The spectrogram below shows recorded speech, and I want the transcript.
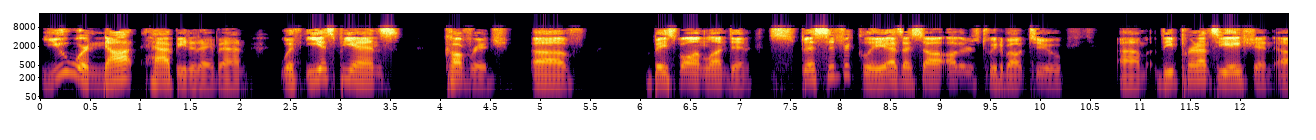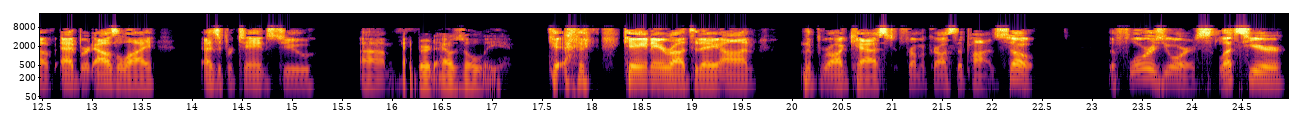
You were not happy today, Ben, with ESPN's coverage of baseball in London, specifically, as I saw others tweet about too, um, the pronunciation of Adbert Alzolay as it pertains to um, Adbert Alzoli. Kay, Kay and A Rod today on the broadcast from across the pond. So the floor is yours. Let's hear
